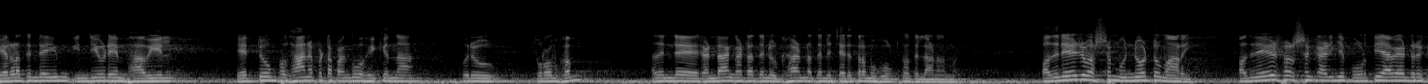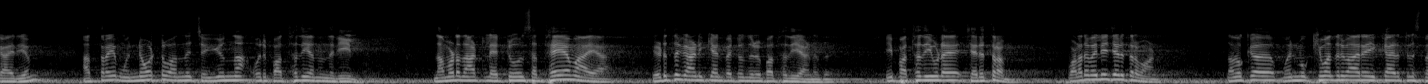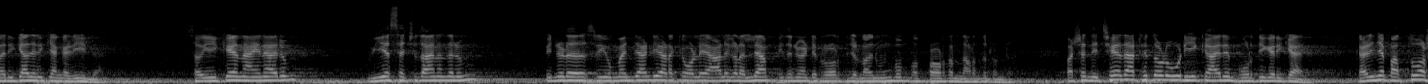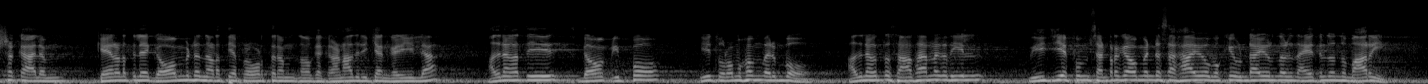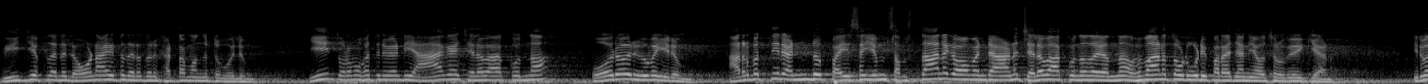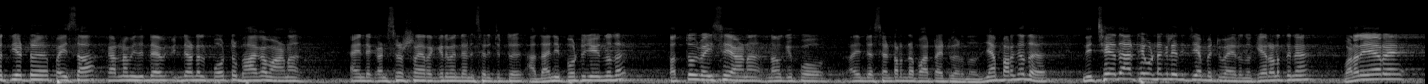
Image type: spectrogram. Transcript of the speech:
കേരളത്തിന്റെയും ഇന്ത്യയുടെയും ഭാവിയിൽ ഏറ്റവും പ്രധാനപ്പെട്ട പങ്കുവഹിക്കുന്ന ഒരു തുറമുഖം അതിന്റെ രണ്ടാം ഘട്ടത്തിന്റെ ഉദ്ഘാടനത്തിന്റെ ചരിത്ര മുഹൂർത്തത്തിലാണ് നമ്മൾ. പതിനേഴ് വർഷം മുന്നോട്ട് മാറി പതിനേഴ് വർഷം കഴിഞ്ഞ് പൂർത്തിയാവേണ്ട ഒരു കാര്യം അത്രയും മുന്നോട്ട് വന്ന് ചെയ്യുന്ന ഒരു പദ്ധതി എന്ന നിലയിൽ നമ്മുടെ നാട്ടിൽ ഏറ്റവും ശ്രദ്ധേയമായ എടുത്തു കാണിക്കാൻ പറ്റുന്നൊരു പദ്ധതിയാണിത്. ഈ പദ്ധതിയുടെ ചരിത്രം വളരെ വലിയ ചരിത്രമാണ്. നമുക്ക് മുൻ മുഖ്യമന്ത്രിമാരെ ഇക്കാര്യത്തിൽ സ്മരിക്കാതിരിക്കാൻ കഴിയില്ല. ഇ കെ നായനാരും വി എസ് അച്യുതാനന്ദനും പിന്നീട് ശ്രീ ഉമ്മൻചാണ്ടി അടക്കമുള്ള ആളുകളെല്ലാം ഇതിനുവേണ്ടി പ്രവർത്തിച്ചിട്ടുണ്ട്. അതിനു മുമ്പും പ്രവർത്തനം നടന്നിട്ടുണ്ട്. പക്ഷേ നിശ്ചയദാർഢ്യത്തോടു കൂടി ഈ കാര്യം പൂർത്തീകരിക്കാൻ കഴിഞ്ഞ പത്തു വർഷക്കാലം കേരളത്തിലെ ഗവൺമെന്റ് നടത്തിയ പ്രവർത്തനം നമുക്ക് കാണാതിരിക്കാൻ കഴിയില്ല. അതിനകത്ത് ഈ ഗവ ഇപ്പോൾ ഈ തുറമുഖം വരുമ്പോൾ അതിനകത്ത് സാധാരണഗതിയിൽ വി ജി എഫും സെൻട്രൽ ഗവൺമെന്റ് സഹായവും ഒക്കെ ഉണ്ടായിരുന്ന ഒരു നയത്തിൽ നിന്ന് മാറി വി ജി എഫ് തന്നെ ലോണായിട്ട് തരുന്നൊരു ഘട്ടം വന്നിട്ട് പോലും ഈ തുറമുഖത്തിന് വേണ്ടി ആകെ ചെലവാക്കുന്ന ഓരോ രൂപയിലും അറുപത്തിരണ്ട് പൈസയും സംസ്ഥാന ഗവൺമെന്റാണ് ചെലവാക്കുന്നത് എന്ന് അഭിമാനത്തോടു കൂടി പറയാൻ ഞാൻ ഈ അവസരം ഉപയോഗിക്കുകയാണ്. ഇരുപത്തിയെട്ട് പൈസ കാരണം ഇതിന്റെ ഇന്റേണൽ പോർട്ട് ഭാഗമാണ്. അതിന്റെ കൺസ്ട്രക്ഷൻ അഗ്രിമെന്റ് അനുസരിച്ചിട്ട് അദാനി പോർട്ട് ചെയ്യുന്നത്. പത്ത് പൈസയാണ് നമുക്കിപ്പോൾ അതിന്റെ സെന്ററിന്റെ പാർട്ടായിട്ട് വരുന്നത്. ഞാൻ പറഞ്ഞത് നിശ്ചയദാർഢ്യം ഉണ്ടെങ്കിൽ ഇത് ചെയ്യാൻ പറ്റുമായിരുന്നു. കേരളത്തിന് വളരെയേറെ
